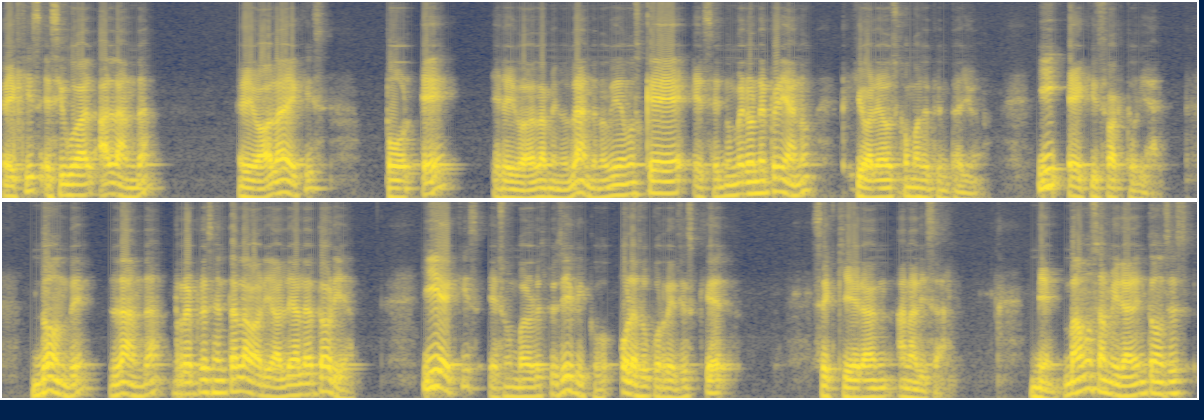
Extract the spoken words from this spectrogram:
x es igual a lambda elevado a la x por e elevado a la menos lambda. No olvidemos que e es el número neperiano que equivale a 2,71 y x factorial, donde lambda representa la variable aleatoria y x es un valor específico o las ocurrencias que se quieran analizar. Bien, vamos a mirar entonces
